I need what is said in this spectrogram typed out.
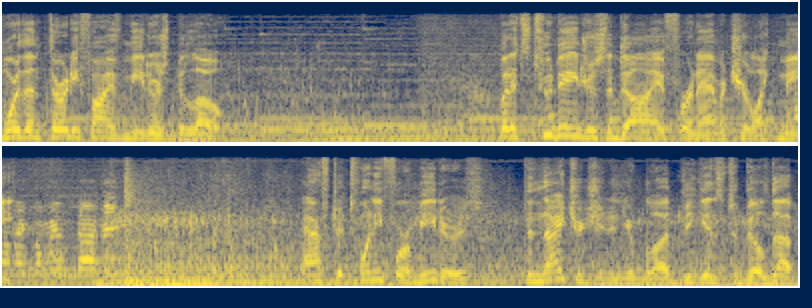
more than 35 meters below. But it's too dangerous to dive for an amateur like me. After 24 meters, the nitrogen in your blood begins to build up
